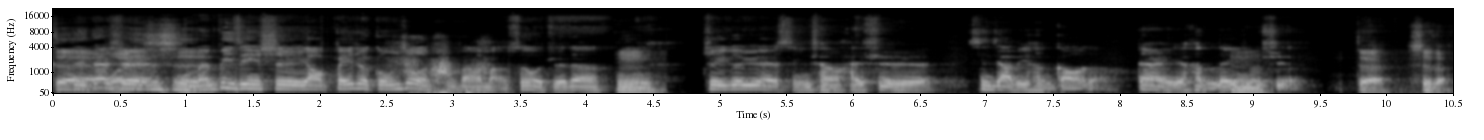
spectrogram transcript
对，但是我们毕竟是要背着工作出发嘛，所以我觉得，嗯，这一个月行程还是性价比很高的，但是也很累，就是。对，是的。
